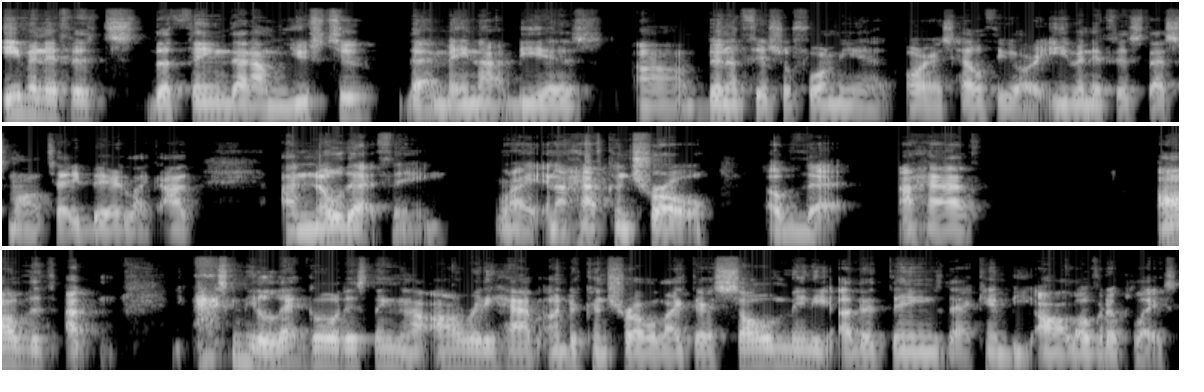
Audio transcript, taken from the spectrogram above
even if it's the thing that I'm used to that may not be as uh, beneficial for me or as healthy, or even if it's that small teddy bear, like I I know that thing, right? And I have control of that. I have all the I, asking me to let go of this thing that I already have under control. Like there's so many other things that can be all over the place,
